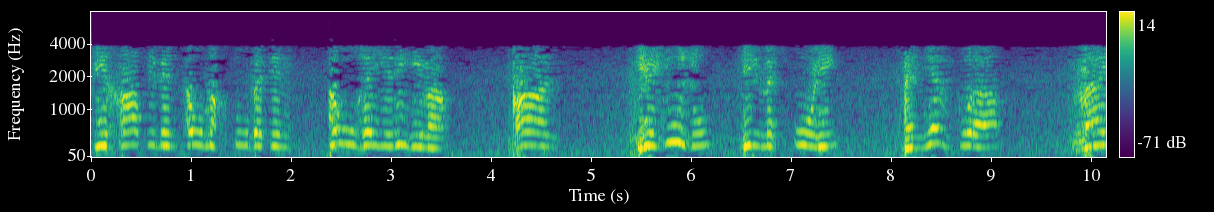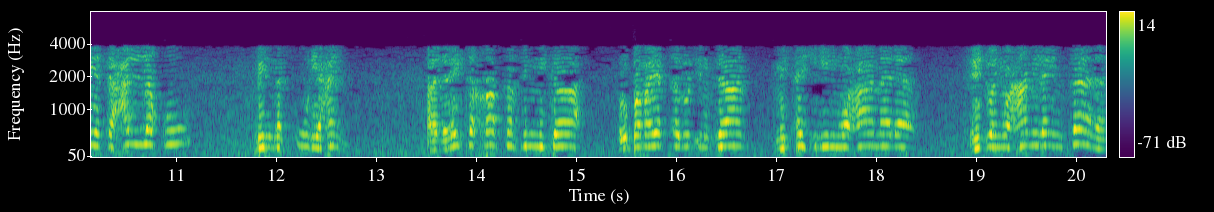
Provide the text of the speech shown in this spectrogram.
في خاطب أو مخطوبة أو غيرهما قال يجوز للمسؤول أن يذكر ما يتعلق بالمسؤول عنه. هذا ليس خاصا في النكاح ربما يسأل الإنسان من أجل المعاملة. يريد أن يعامل إنسانا.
